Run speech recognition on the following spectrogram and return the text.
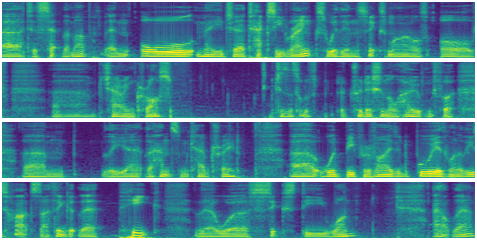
uh, to set them up, and all major taxi ranks within six miles of uh, Charing Cross, which is a sort of traditional home for. Um, the uh, the hansom cab trade uh, would be provided with one of these huts. I think at their peak there were sixty one out there.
